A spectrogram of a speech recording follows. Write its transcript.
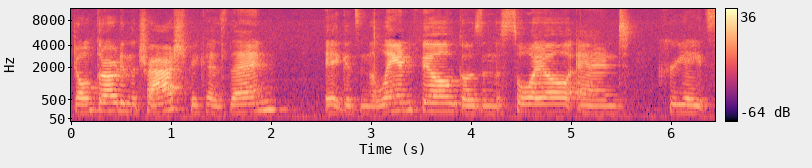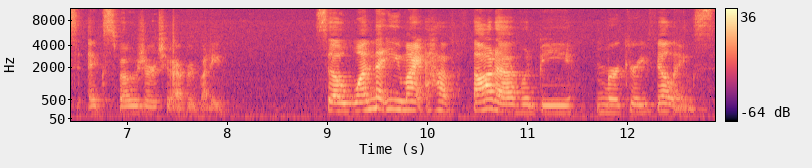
Don't throw it in the trash because then it gets in the landfill, goes in the soil, and creates exposure to everybody. So one that you might have thought of would be mercury fillings.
